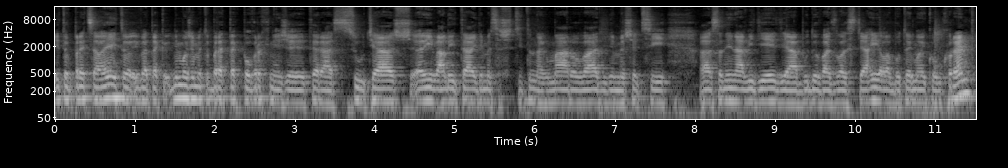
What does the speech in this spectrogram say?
je to predsa, nie je to iba tak, nemôžeme to brať tak povrchne, že teraz súťaž, rivalita, ideme sa všetci tu nagmárovať, ideme všetci uh, sa nenávidieť a budovať zlé vzťahy, lebo to je môj konkurent.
